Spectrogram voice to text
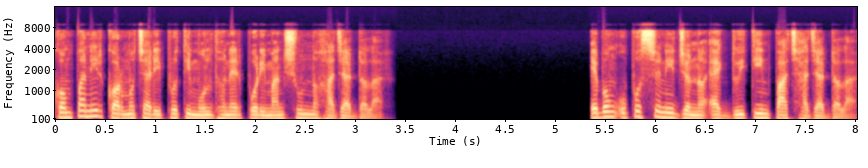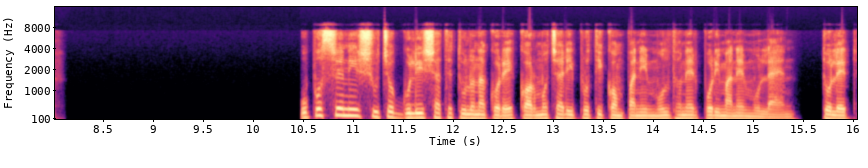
কোম্পানির কর্মচারী প্রতি মূলধনের পরিমাণ শূন্য হাজার ডলার এবং উপশ্রেণীর জন্য এক, দুই, তিন, পাঁচ হাজার ডলার। উপশ্রেণীর সূচকগুলির সাথে তুলনা করে কর্মচারী প্রতি কোম্পানির মূলধনের পরিমাণের মূল্যায়ন টোলেট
